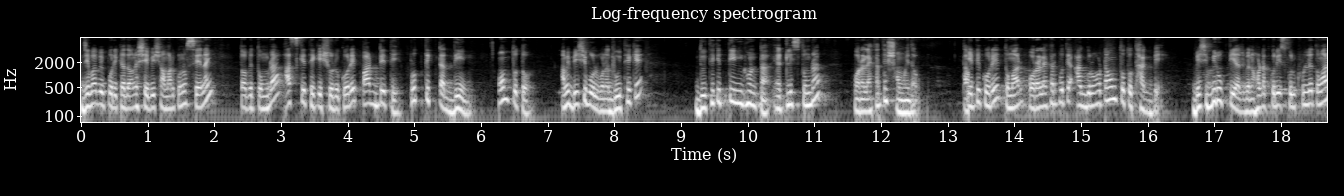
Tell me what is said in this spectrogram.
যেভাবে পরীক্ষা দাও না, সে বিষয়ে আমার কোনো সে নাই। তবে তোমরা আজকে থেকে শুরু করে পার ডেতে প্রত্যেকটা দিন, অন্তত, আমি বেশি বলব না, দুই থেকে দুই থেকে তিন ঘণ্টা অ্যাটলিস্ট তোমরা পড়ালেখাতে সময় দাও। এতে করে তোমার পড়ালেখার প্রতি আগ্রহটা অন্তত থাকবে। বেশি বিরক্তি আসবে না। হঠাৎ করে স্কুল খুললে তোমার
